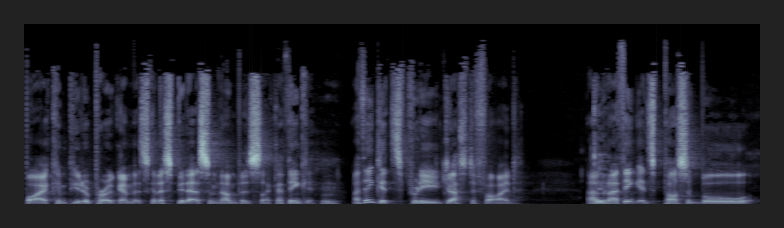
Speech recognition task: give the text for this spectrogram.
by a computer program that's going to spit out some numbers, like I think, mm. I think it's pretty justified. Um, yeah. And I think it's possible.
